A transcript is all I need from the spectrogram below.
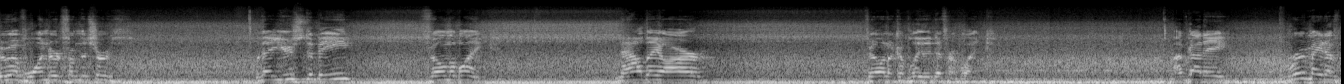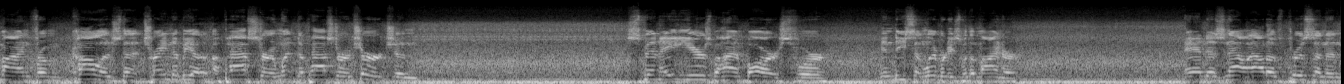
who have wandered from the truth. They used to be fill in the blank. Now they are filling a completely different blank. I've got a roommate of mine from college that trained to be a, a pastor and went to pastor a church and spent eight years behind bars for indecent liberties with a minor and is now out of prison. And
